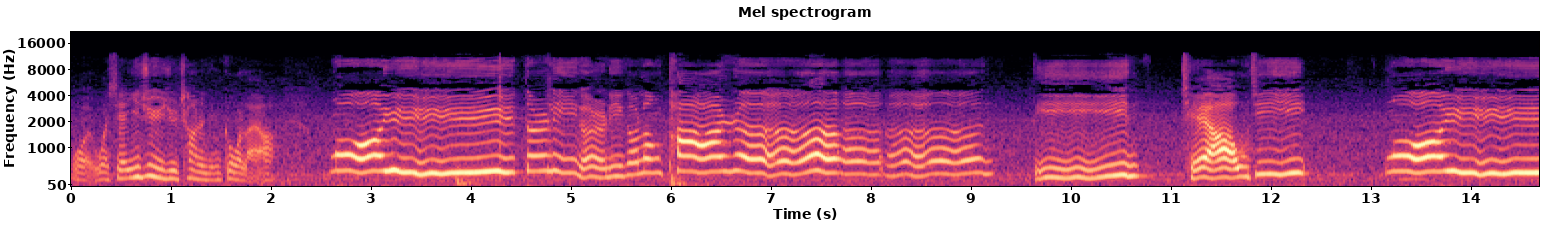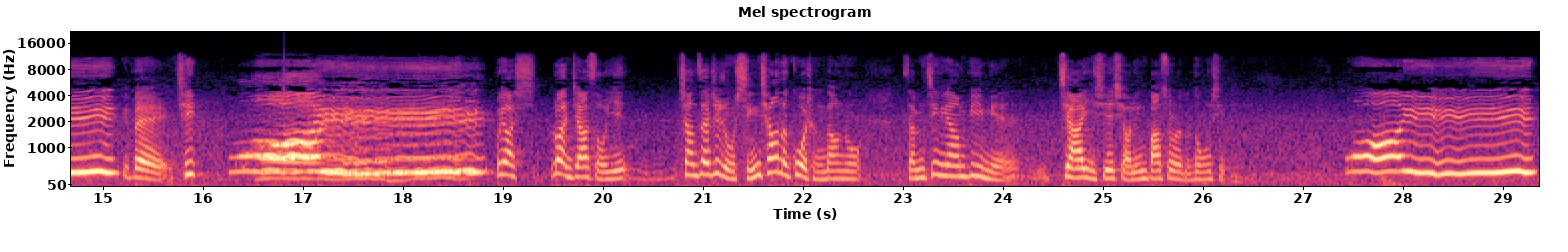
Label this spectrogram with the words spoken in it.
我我先一句一句唱着，你们跟我来啊。我与里个儿里个楞他人定敲击，我与预备起，我与要乱加手音。像在这种行腔的过程当中，咱们尽量避免加一些小零八碎儿的东西。我与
